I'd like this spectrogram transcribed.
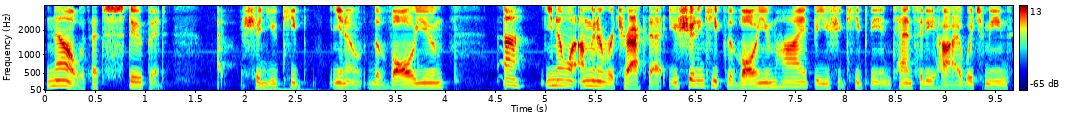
No, that's stupid. Should you keep, you know, the volume? Uh, you know what? I'm going to retract that. You shouldn't keep the volume high, but you should keep the intensity high, which means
